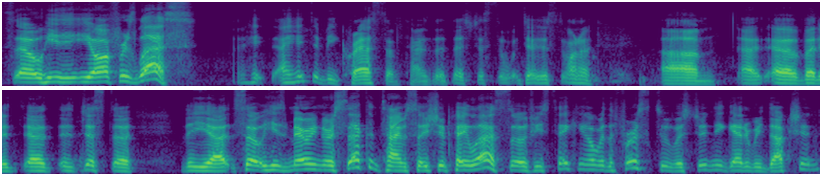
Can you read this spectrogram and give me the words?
so he, he offers less. I hate, I hate to be crass sometimes. That's just I just want to, um, uh, uh, but it, uh, it's just uh, the uh, so he's marrying her a second time, so he should pay less. So if he's taking over the first ksuva, shouldn't he get a reduction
